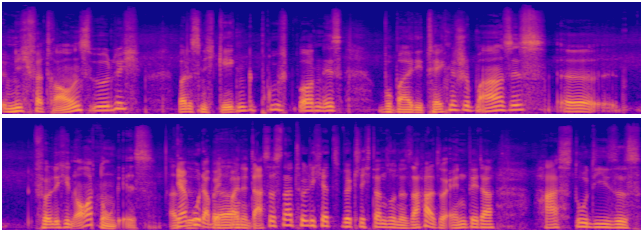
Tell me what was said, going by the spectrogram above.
nicht vertrauenswürdig, weil es nicht gegengeprüft worden ist, wobei die technische Basis äh, völlig in Ordnung ist. Also, ja gut, aber ich meine, das ist natürlich jetzt wirklich dann so eine Sache. Also entweder hast du dieses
